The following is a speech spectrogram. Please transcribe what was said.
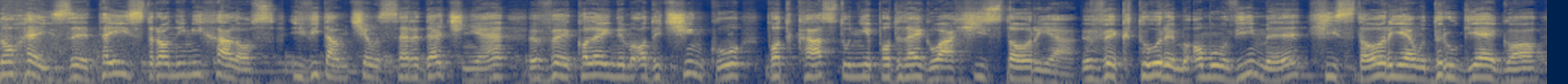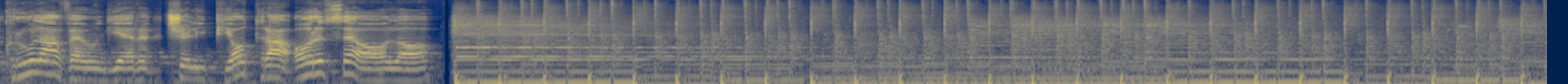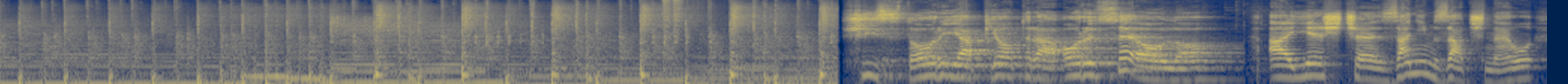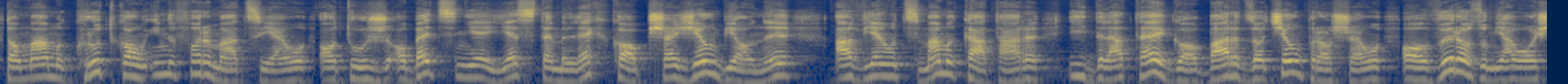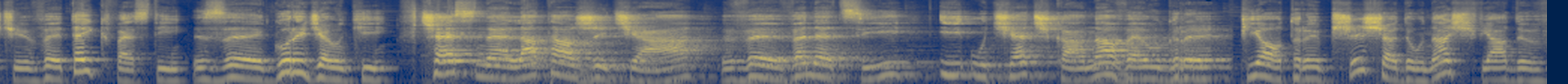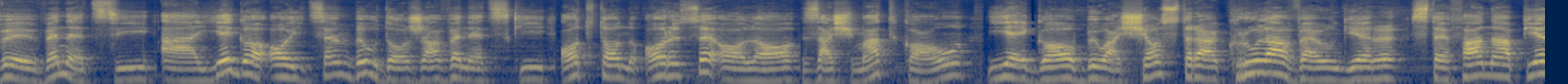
No hej, z tej strony Michalos i witam cię serdecznie w kolejnym odcinku podcastu Niepodległa Historia, w którym omówimy historię drugiego króla Węgier, czyli Piotra Orseolo. Historia Piotra Orseolo. A jeszcze zanim zacznę, to mam krótką informację. Otóż obecnie jestem lekko przeziębiony, a więc mam katar i dlatego bardzo cię proszę o wyrozumiałość w tej kwestii. Z góry dzięki. Wczesne lata życia w Wenecji i ucieczka na Węgry. Piotr przyszedł na świat w Wenecji, a jego ojcem był Doża Wenecki, odtąd Orseolo, zaś matką jego była siostra króla Węgier Stefana I.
